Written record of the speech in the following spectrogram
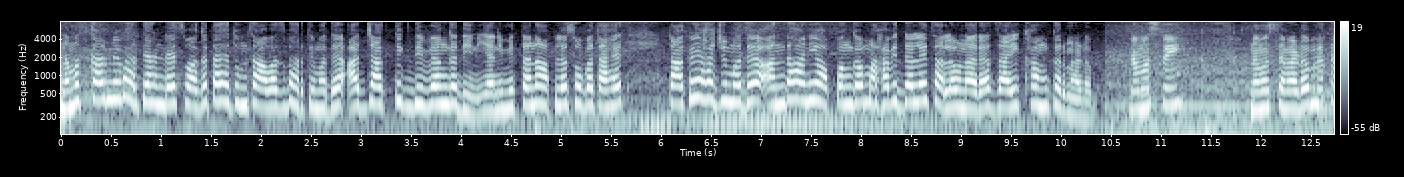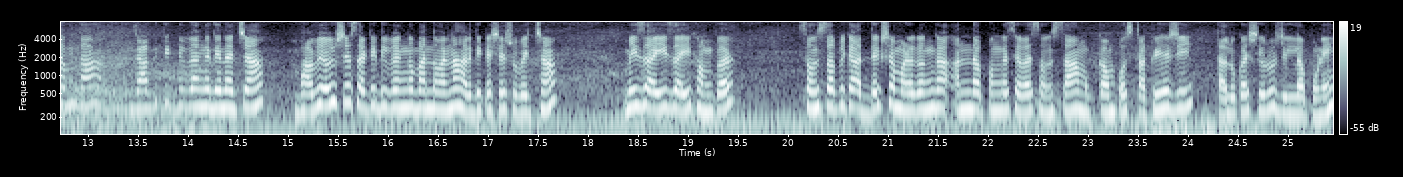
नमस्कार मी भारती हंडे. स्वागत आहे तुमचं आवाज भारतीमध्ये. आज जागतिक दिव्यांग दिन. या निमित्तानं आपल्यासोबत आहेत टाकळी हाजीमध्ये अंध आणि अपंग महाविद्यालय चालवणाऱ्या जाई खामकर मॅडम. नमस्ते. नमस्ते मॅडम. प्रथमतः जागतिक दिव्यांग दिनाच्या भावी आयुष्यासाठी दिव्यांग बांधवांना हार्दिक अशा शुभेच्छा. मी जाई जाई खामकर संस्थापिका अध्यक्ष मळगंगा अंध अपंग सेवा संस्था मुक्काम पोस्ट टाकळीहजी तालुका शिरूर जिल्हा पुणे.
